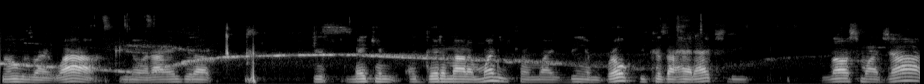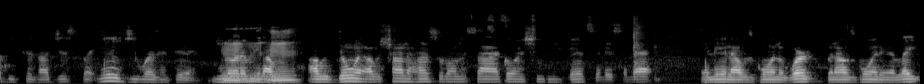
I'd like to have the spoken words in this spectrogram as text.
So it was like, wow, you know, and I ended up just making a good amount of money from like being broke because I had actually lost my job because I just the energy wasn't there. You know mm-hmm. what I mean? I was, mm-hmm. I was doing I was trying to hustle on the side, going shooting events and this and that. And then I was going to work, but I was going in late,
